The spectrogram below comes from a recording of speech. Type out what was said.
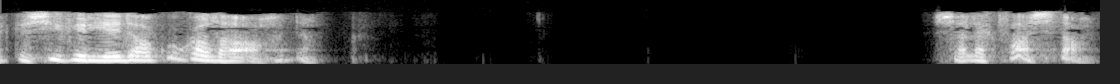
Ek is seker jy dalk ook al daaraan gedink. Sal ek vas staan?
